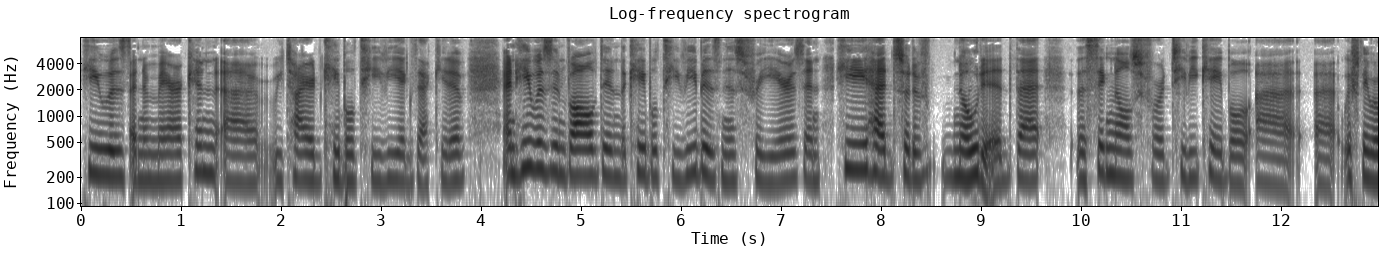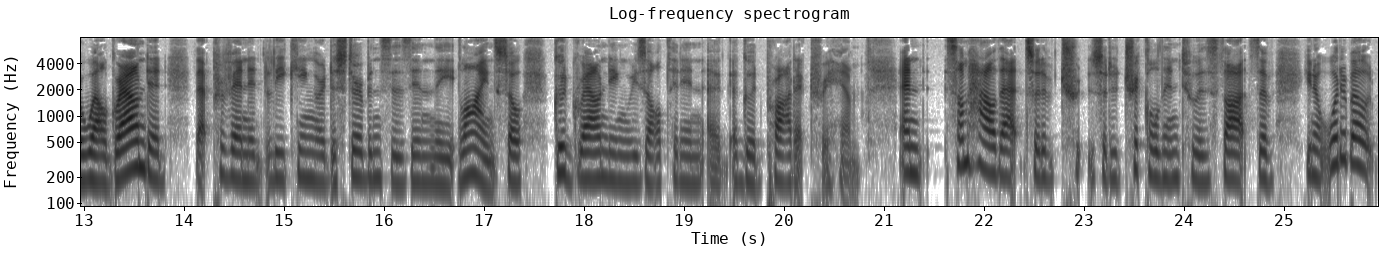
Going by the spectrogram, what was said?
He was an American uh, retired cable TV executive, and he was involved in the cable TV business for years. And he had sort of noted that the signals for TV cable, uh, uh, if they were well grounded, that prevented leaking or disturbances in the lines. So good grounding resulted in a, a good product for him, and somehow that sort of tr- sort of trickled into his thoughts of, you know, what about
